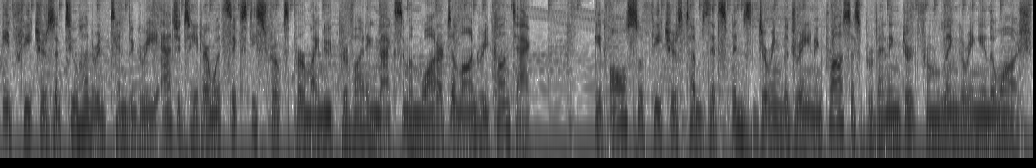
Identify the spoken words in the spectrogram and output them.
It features a 210-degree agitator with 60 strokes per minute providing maximum water-to-laundry contact. It also features tubs that spins during the draining process preventing dirt from lingering in the wash.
